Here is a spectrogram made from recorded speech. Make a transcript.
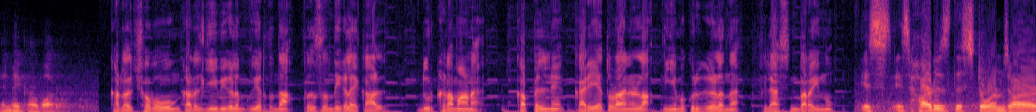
and make our water. കടൽക്ഷോഭവും കടൽ ജീവികളും ഉയർത്തുന്ന പ്രതിസന്ധികളെക്കാൾ ദുർഘടമാണ് കപ്പലിന് കരയെ തൊടാനുള്ള നിയമക്കുരുക്കുകളെന്ന് ഫിലാസിൻ പറയുന്നു As, as hard as the storms are,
